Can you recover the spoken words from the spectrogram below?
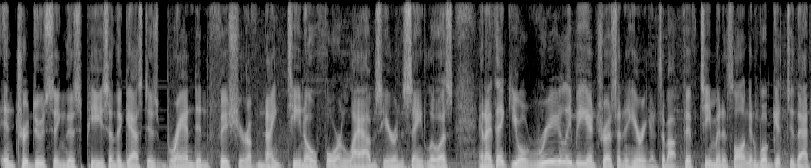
introducing this piece, and the guest is Brandon Fischer of 1904 Labs here in St. Louis. And I think you'll really be interested in hearing it. It's about 15 minutes long, and we'll get to that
